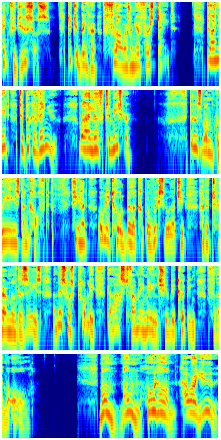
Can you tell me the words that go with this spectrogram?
introduce us? Did you bring her flowers on your first date? Do I need to book a venue? Will I live to meet her? Bill's mum wheezed and coughed. She had only told Bill a couple of weeks ago that she had a terminal disease, and this was probably the last family meal she'd be cooking for them all. Mum, mum, hold on. How are you?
